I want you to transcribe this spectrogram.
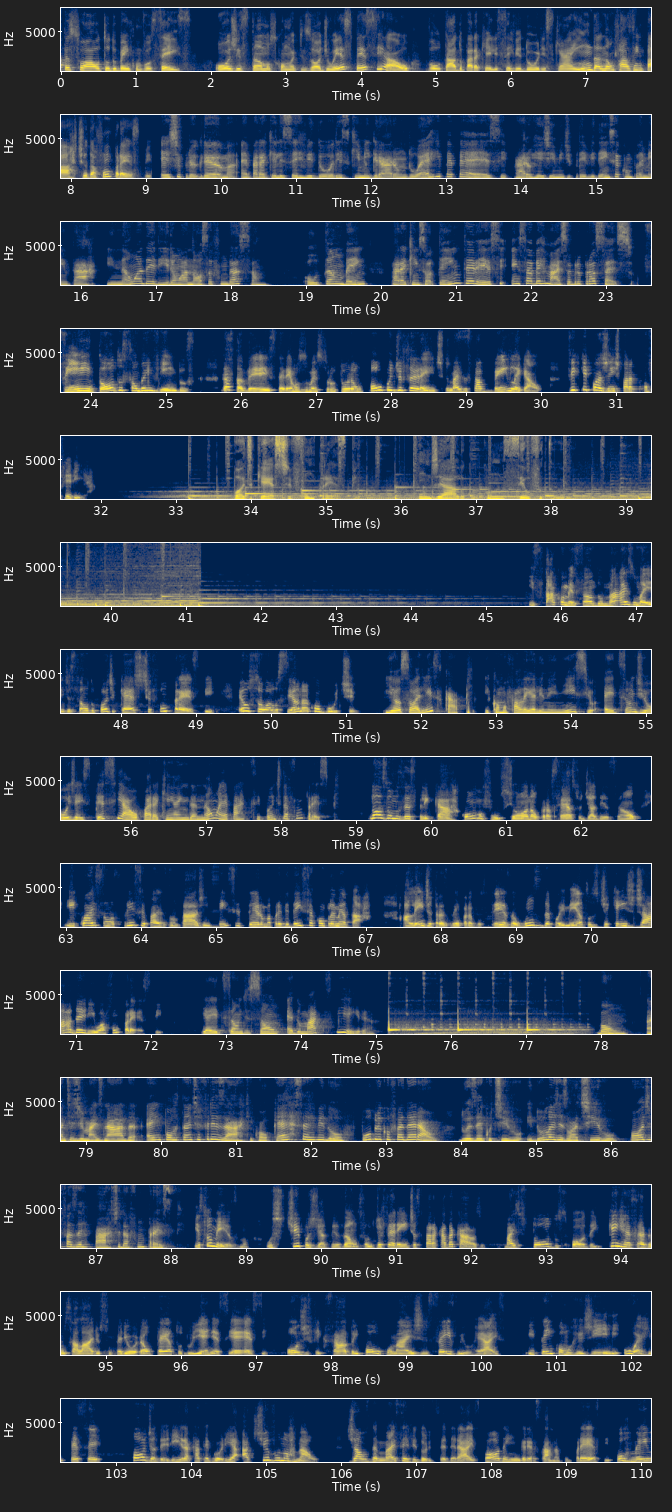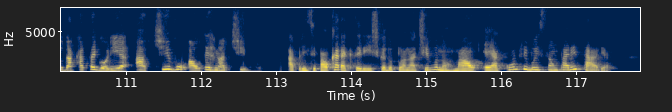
Olá, pessoal, tudo bem com vocês? Hoje estamos com um episódio especial voltado para aqueles servidores que ainda não fazem parte da FUNPRESP. Este programa é para aqueles servidores que migraram do RPPS para o regime de previdência complementar e não aderiram à nossa fundação, ou também para quem só tem interesse em saber mais sobre o processo. Sim, todos são bem-vindos. Desta vez teremos uma estrutura um pouco diferente, mas está bem legal. Fique com a gente para conferir. Podcast FUNPRESP um diálogo com o seu futuro. Está começando mais uma edição do podcast FUNPRESP. Eu sou a Luciana Cobucci. E eu sou a Liz Cap, e como falei ali no início, a edição de hoje é especial para quem ainda não é participante da FUNPRESP. Nós vamos explicar como funciona o processo de adesão e quais são as principais vantagens em se ter uma previdência complementar, além de trazer para vocês alguns depoimentos de quem já aderiu à FUNPRESP. E a edição de som é do Max Vieira. Bom, antes de mais nada, é importante frisar que qualquer servidor público federal, do Executivo e do Legislativo pode fazer parte da FUNPRESP. Isso mesmo. Os tipos de adesão são diferentes para cada caso, mas todos podem. Quem recebe um salário superior ao teto do INSS, hoje fixado em pouco mais de 6 mil reais, e tem como regime o RPC, pode aderir à categoria ativo normal. Já os demais servidores federais podem ingressar na FUNPRESP por meio da categoria ativo alternativo. A principal característica do plano ativo normal é a contribuição paritária.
